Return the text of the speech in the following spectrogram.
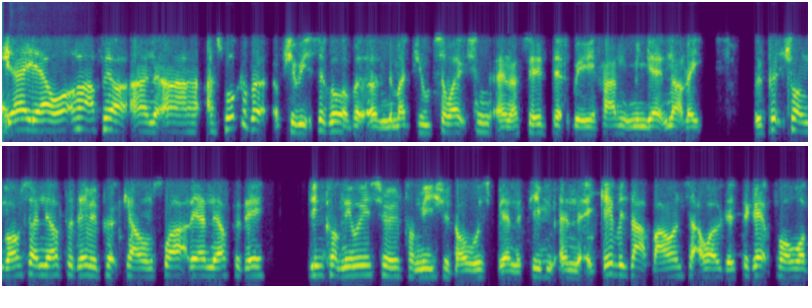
Yeah, yeah, a lot happier. And uh, I spoke about a few weeks ago about uh, the midfield selection, and I said that we hadn't been getting that right. We put Sean Goss in there today. We put Callum Slattery in there today. Dean Cornelius, who for me should always be in the team, and it gave us that balance. It allowed us to get forward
